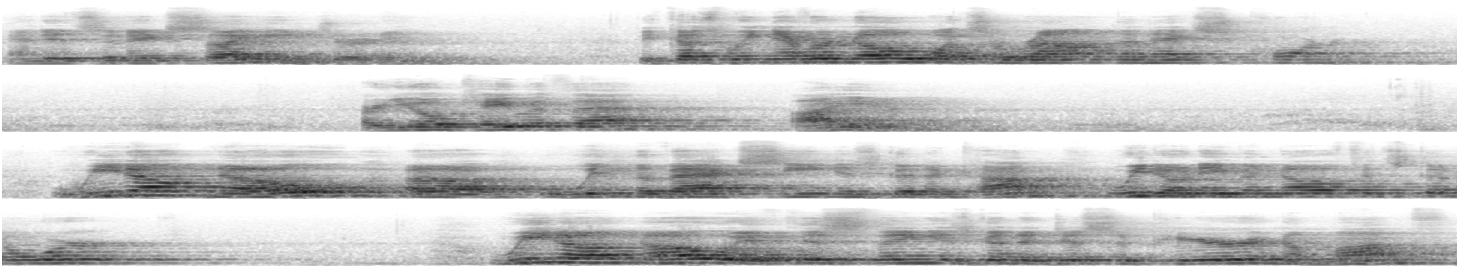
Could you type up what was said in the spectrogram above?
And it's an exciting journey because we never know what's around the next corner. Are you okay with that? I am. We don't know uh, when the vaccine is going to come. We don't even know if it's going to work. We don't know if this thing is going to disappear in a month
